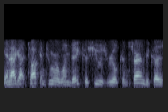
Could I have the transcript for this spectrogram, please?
And I got talking to her one day because she was real concerned because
